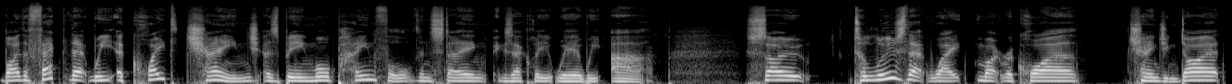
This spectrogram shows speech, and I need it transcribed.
by the fact that we equate change as being more painful than staying exactly where we are. So, to lose that weight might require changing diet,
